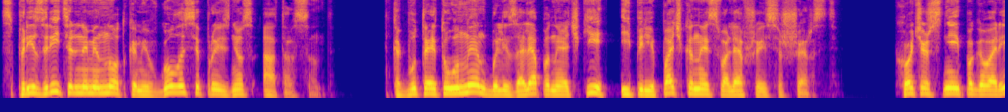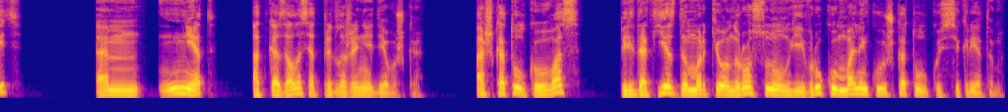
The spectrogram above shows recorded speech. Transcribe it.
с презрительными нотками в голосе произнес Аттерсонд. Как будто это у Нэн были заляпанные очки и перепачканная свалявшаяся шерсть. «Хочешь с ней поговорить?» «Эм, нет», — отказалась от предложения девушка. «А шкатулка у вас?» Перед отъездом Маркион Ро сунул ей в руку маленькую шкатулку с секретом.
